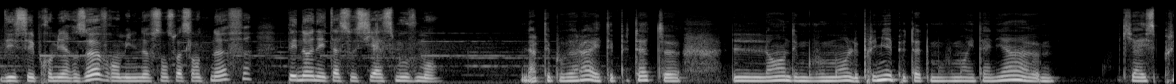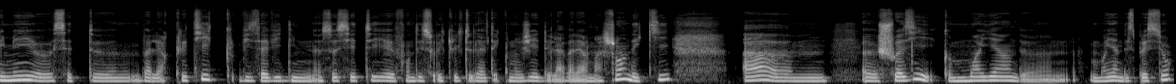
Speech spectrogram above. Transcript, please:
Dès ses premières œuvres en 1969, Pennone est associé à ce mouvement. L'arte povera était peut-être euh, l'un des mouvements, le premier peut-être mouvement italien euh, qui a exprimé euh, cette valeur critique vis-à-vis d'une société fondée sur les cultes de la technologie et de la valeur marchande et qui a choisi comme moyen de moyen d'expression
